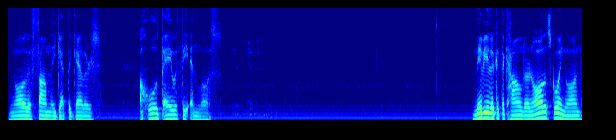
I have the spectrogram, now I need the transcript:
And all the family get togethers, a whole day with the in laws. Maybe you look at the calendar and all that's going on,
